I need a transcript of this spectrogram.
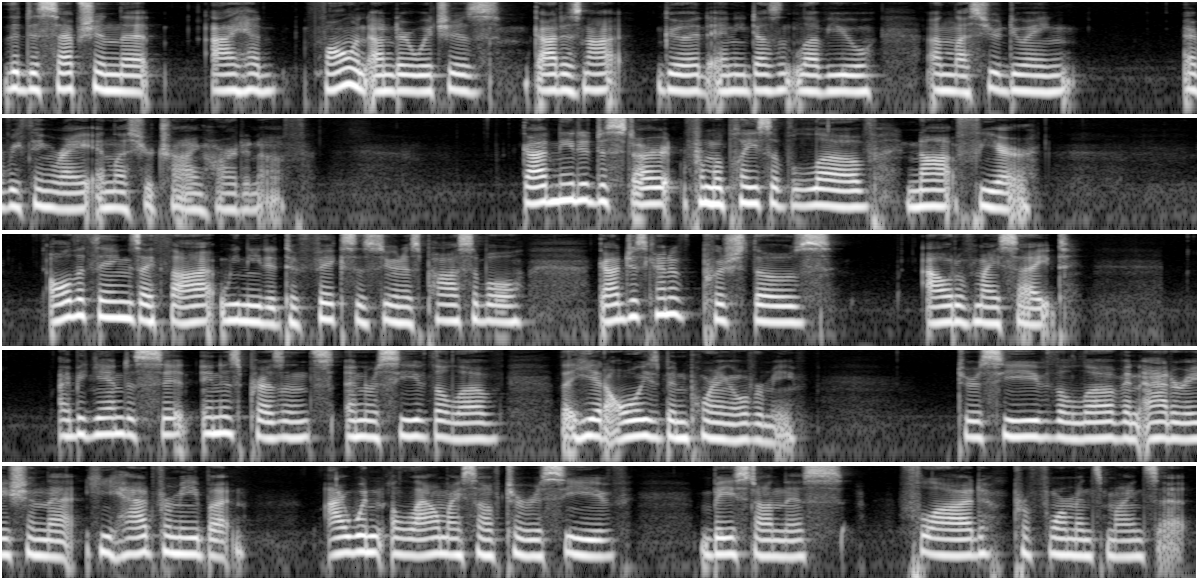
the deception that I had fallen under, which is God is not good and He doesn't love you unless you're doing everything right unless you're trying hard enough. God needed to start from a place of love, not fear. All the things I thought we needed to fix as soon as possible, God just kind of pushed those out of my sight. I began to sit in His presence and receive the love that He had always been pouring over me, to receive the love and adoration that He had for me, but I wouldn't allow myself to receive based on this flawed performance mindset.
